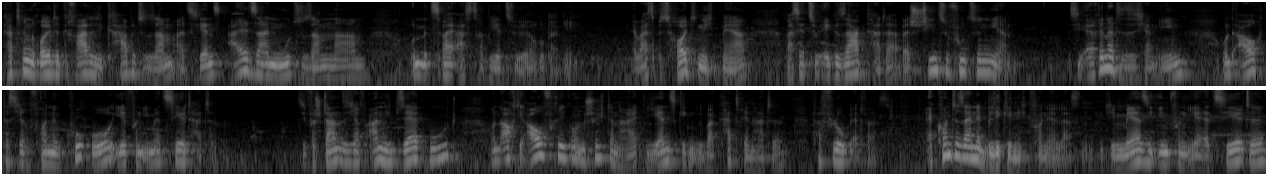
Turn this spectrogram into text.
Katrin rollte gerade die Kabel zusammen, als Jens all seinen Mut zusammennahm und mit zwei Astra Bier zu ihr rüberging. Er weiß bis heute nicht mehr, was er zu ihr gesagt hatte, aber es schien zu funktionieren. Sie erinnerte sich an ihn und auch, dass ihre Freundin Coco ihr von ihm erzählt hatte. Sie verstanden sich auf Anhieb sehr gut und auch die Aufregung und Schüchternheit, die Jens gegenüber Katrin hatte, verflog etwas. Er konnte seine Blicke nicht von ihr lassen und je mehr sie ihm von ihr erzählte,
